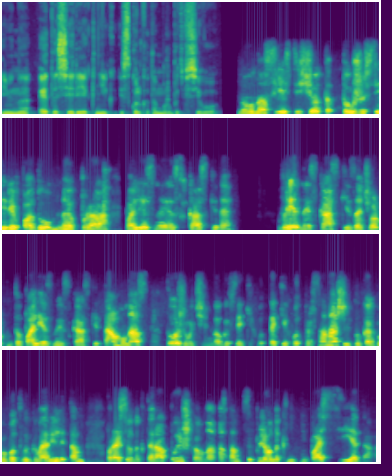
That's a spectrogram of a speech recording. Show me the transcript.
именно эта серия книг и сколько там может быть всего? Ну, у нас есть еще тоже серия подобная про полезные сказки, да? Вредные сказки, зачеркнуто полезные сказки. Там у нас тоже очень много всяких вот таких вот персонажей. Ну, как бы вот вы говорили, там поросенок Торопышка, у нас там цыпленок Непоседа,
